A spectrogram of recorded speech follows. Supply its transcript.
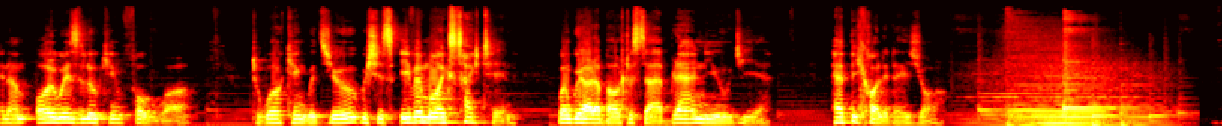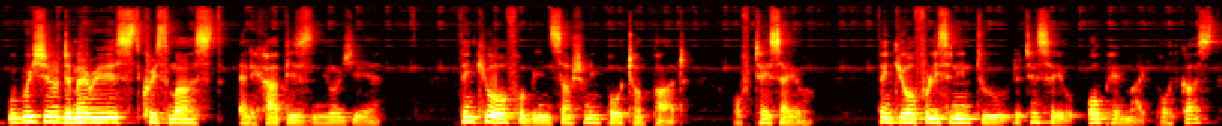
And I'm always looking forward to working with you, which is even more exciting when we are about to start a brand new year. Happy holidays, y'all. We wish you the merriest Christmas and the happiest New Year. Thank you all for being such an important part of Test.io. Thank you all for listening to the Test.io Open Mic podcast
